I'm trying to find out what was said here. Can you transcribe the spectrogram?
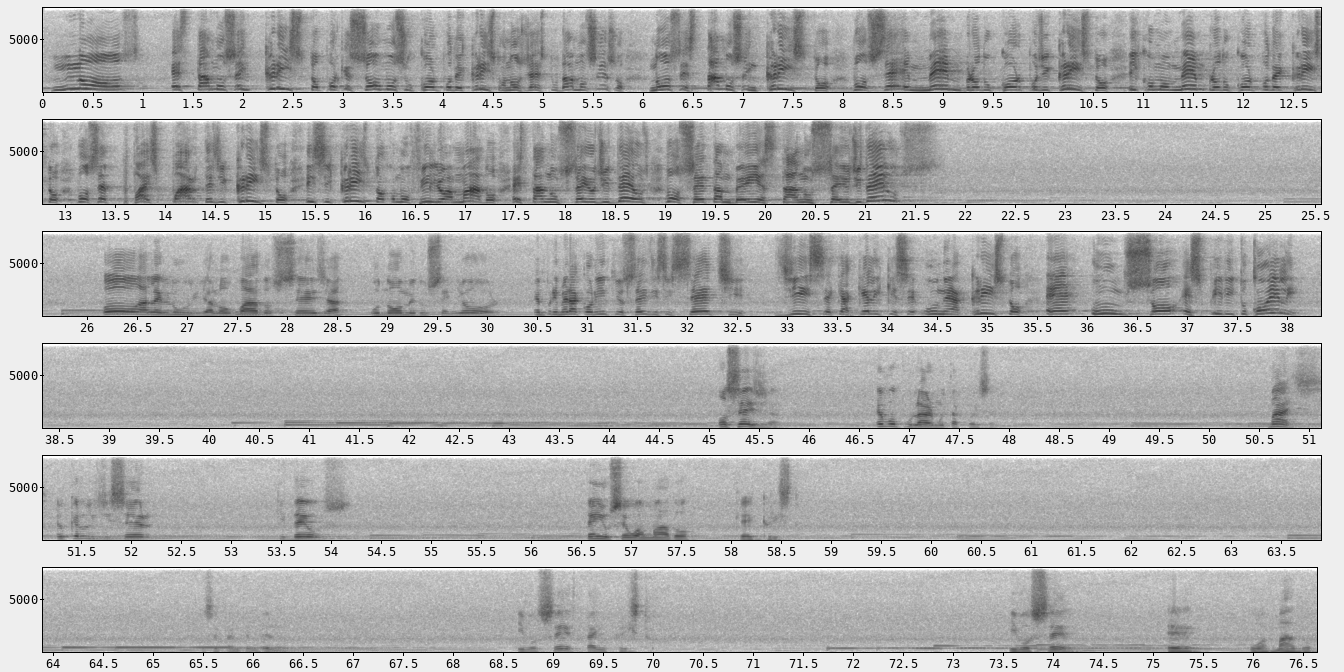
Nós estamos em Cristo porque somos o corpo de Cristo. Nós já estudamos isso. Nós estamos em Cristo. Você é membro do corpo de Cristo e como membro do corpo de Cristo, você faz parte de Cristo. E se Cristo, como filho amado, está no seio de Deus, você também está no seio de Deus. Oh, aleluia! Louvado seja o nome do Senhor. Em 1 Coríntios 6, 17, diz que aquele que se une a Cristo é um só espírito com Ele. Ou seja, eu vou pular muita coisa. Mas eu quero lhe dizer que Deus tem o seu amado que é Cristo. Você está entendendo? E você está em Cristo. E você é o amado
